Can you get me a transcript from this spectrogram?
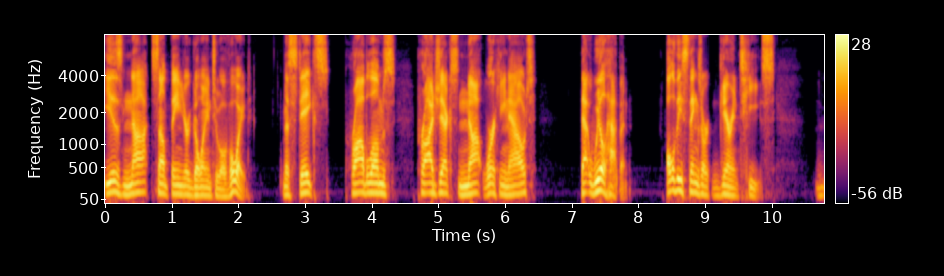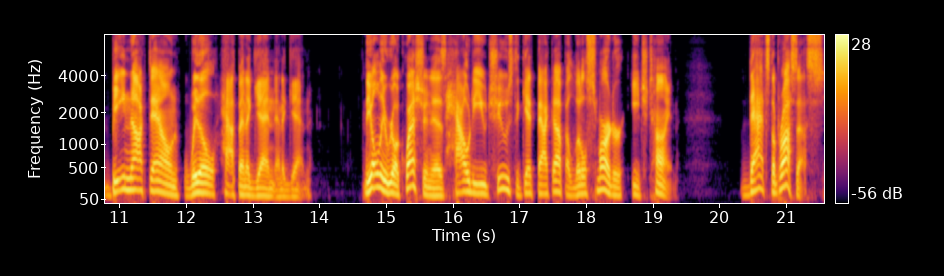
is not something you're going to avoid. mistakes, problems, projects not working out, that will happen. All these things are guarantees. Being knocked down will happen again and again. The only real question is how do you choose to get back up a little smarter each time? That's the process.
